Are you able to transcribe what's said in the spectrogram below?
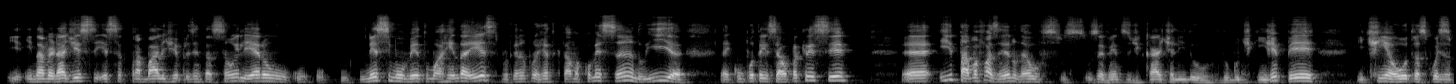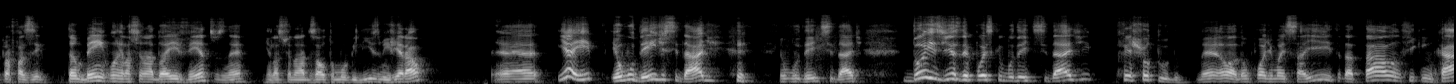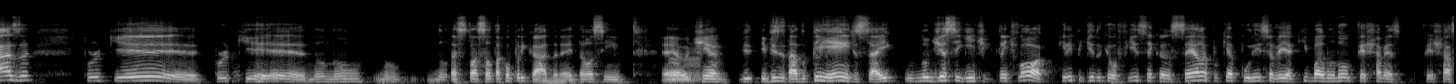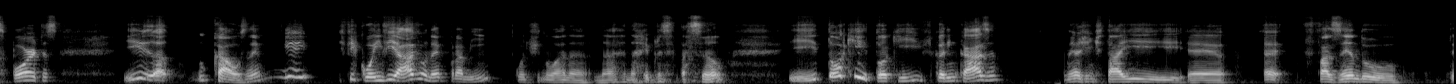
e, e na verdade esse, esse trabalho de representação ele era um, um, nesse momento uma renda extra, porque era um projeto que estava começando, ia né, com potencial para crescer. É, e estava fazendo né, os, os, os, eventos de kart ali do, do Botequim GP, e tinha outras coisas para fazer também com relacionado a eventos, né, relacionados ao automobilismo em geral. É, e aí eu mudei de cidade, eu mudei de cidade. Dois dias depois que eu mudei de cidade, fechou tudo, né? Ó, não pode mais sair, tal, tal, fica em casa porque porque não, não, não, a situação está complicada, né? Então, assim, é, uhum. eu tinha visitado clientes, aí no dia seguinte o cliente falou, ó, oh, aquele pedido que eu fiz, você cancela, porque a polícia veio aqui, mandou fechar, minhas, fechar as portas, e uh, o caos, né? E aí ficou inviável, né, para mim, continuar na, na, na, representação, e tô aqui, tô aqui, ficando em casa, né? A gente está aí é, é, fazendo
